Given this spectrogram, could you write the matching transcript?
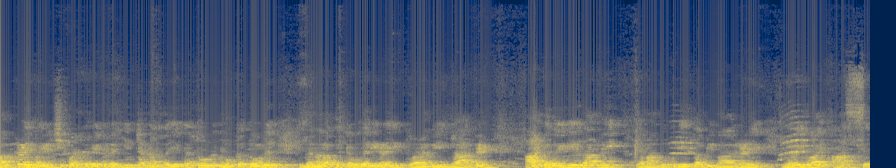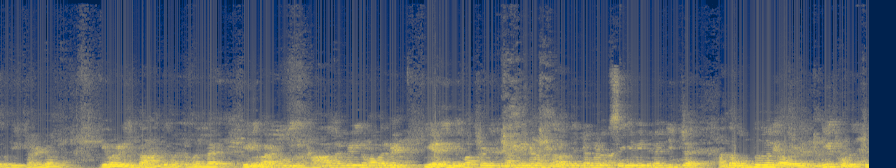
மக்களை மகிழ்ச்சிப்படுத்த வேண்டும் என்கின்ற நல்ல எண்ணத்தோடு நோக்கத்தோடு இந்த நலத்திட்ட உதவிகளை வழங்குகின்றார்கள். ஆண்டவரை நீர்தாமே எம் அன்புக்குரிய தம்பிமார்களை நிறைவாய் ஆசீர்வதித்தள்ளும் இவர்கள் இந்த ஆண்டு மட்டுமல்ல. இனி வரக்கூடிய காலங்களிலும் அவர்கள் ஏழை மக்களுக்கு நன்மைகளும் நலத்திட்டங்களும் செய்ய வேண்டும் என்கின்ற அந்த உந்துதலை அவர்களுக்கு நீர் கொடுத்து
